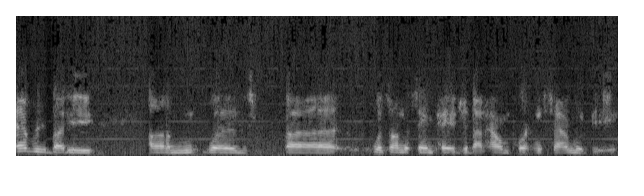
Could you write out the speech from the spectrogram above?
everybody um, was uh, was on the same page about how important sound would be.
